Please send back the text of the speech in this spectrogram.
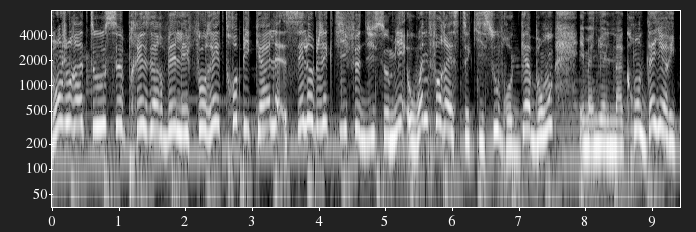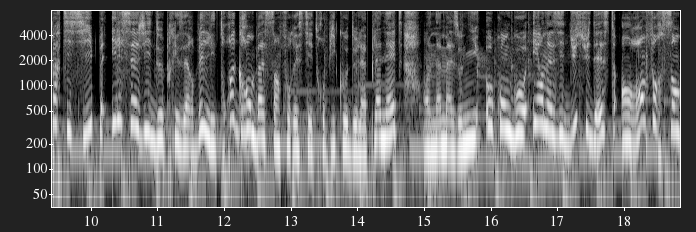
Bonjour à tous, préserver les forêts tropicales, c'est l'objectif du sommet One Forest qui s'ouvre au Gabon. Emmanuel Macron d'ailleurs y participe. Il s'agit de préserver les trois grands bassins forestiers tropicaux de la planète, en Amazonie, au Congo et en Asie du Sud-Est, en renforçant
